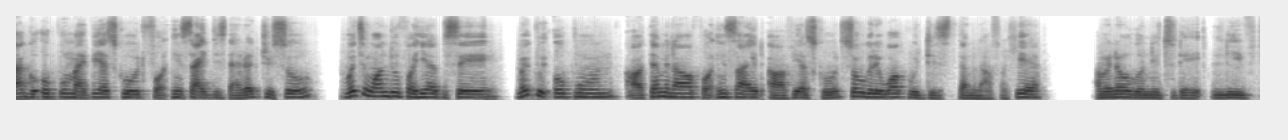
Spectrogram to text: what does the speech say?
that go open my vs code for inside this directory. So what we want to do for here be say make we open our terminal for inside our vs code. So we're going to work with this terminal for here. And we know we'll need to leave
